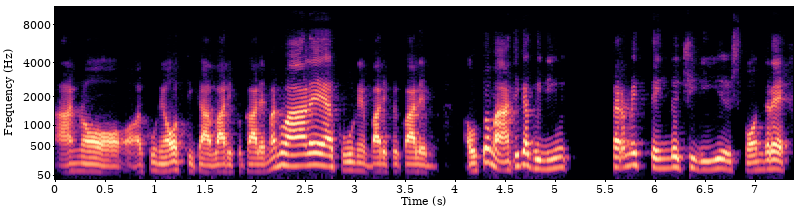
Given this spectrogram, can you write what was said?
hanno alcune ottica varifocale manuale, alcune varifocale automatica, quindi permettendoci di rispondere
